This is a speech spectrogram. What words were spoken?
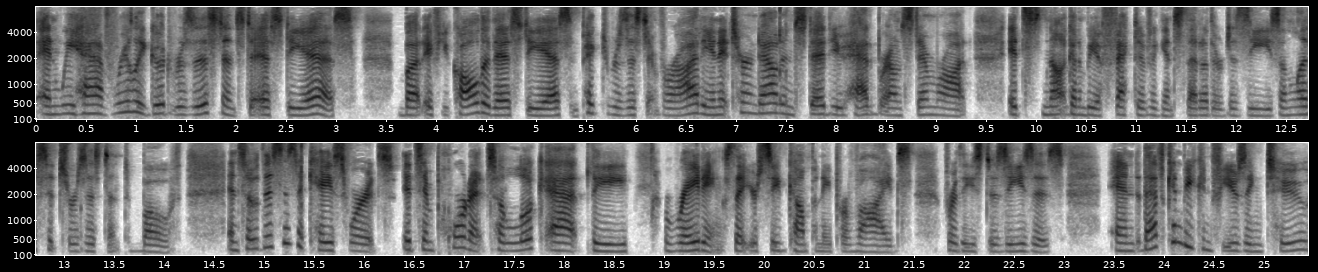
And we have really good resistance to SDS. But if you called it SDS and picked a resistant variety and it turned out instead you had brown stem rot, it's not going to be effective against that other disease unless it's resistant to both. And so this is a case where it's it's important to look at the ratings that your seed company provides provides for these diseases. And that can be confusing too.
